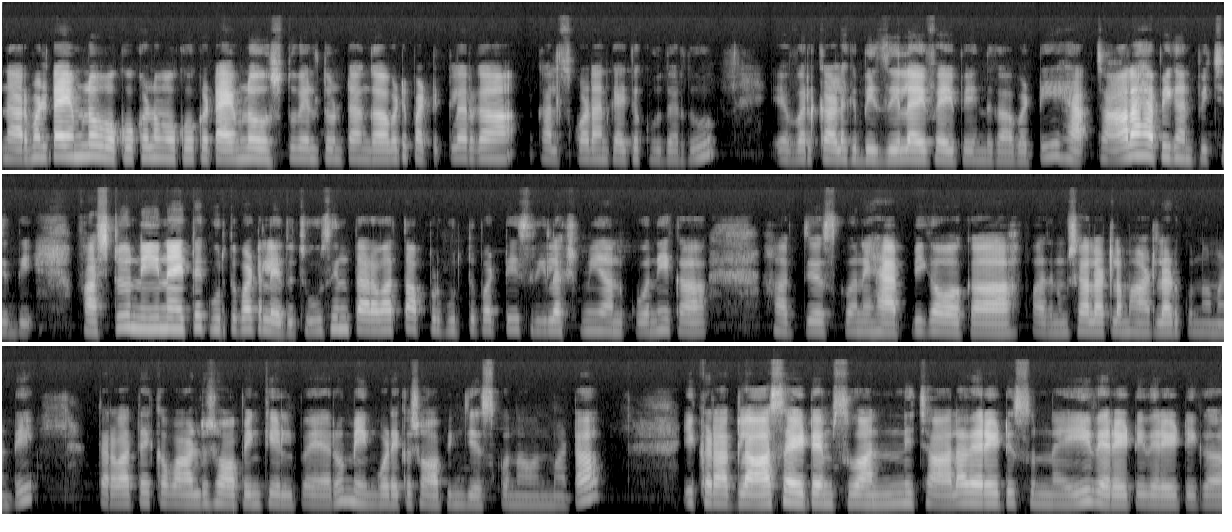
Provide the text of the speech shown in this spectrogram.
నార్మల్ టైంలో ఒక్కొక్కళ్ళం ఒక్కొక్క టైంలో వస్తూ వెళ్తుంటాం కాబట్టి పర్టికులర్గా కలుసుకోవడానికి అయితే కుదరదు. ఎవరికాళ్ళకి బిజీ లైఫ్ అయిపోయింది కాబట్టి హ్యా చాలా హ్యాపీగా అనిపించింది ఫస్ట్ నేనైతే గుర్తుపట్టలేదు. చూసిన తర్వాత అప్పుడు గుర్తుపట్టి శ్రీలక్ష్మి అనుకొని ఇక హక్ చేసుకొని హ్యాపీగా ఒక పది నిమిషాలు అట్లా మాట్లాడుకున్నామండి. తర్వాత ఇక వాళ్ళు షాపింగ్కి వెళ్ళిపోయారు మేము కూడా ఇక షాపింగ్ చేసుకున్నాం అనమాట. ఇక్కడ గ్లాస్ ఐటమ్స్ అన్నీ చాలా వెరైటీస్ ఉన్నాయి. వెరైటీ వెరైటీగా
